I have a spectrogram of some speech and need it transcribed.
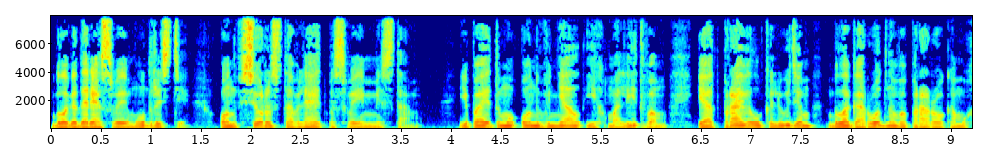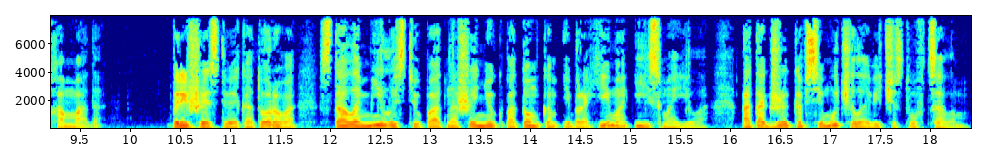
Благодаря своей мудрости он все расставляет по своим местам, и поэтому он внял их молитвам и отправил к людям благородного пророка Мухаммада, пришествие которого стало милостью по отношению к потомкам Ибрахима и Исмаила, а также ко всему человечеству в целом.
